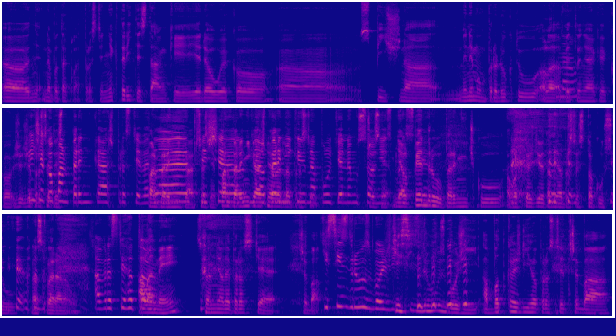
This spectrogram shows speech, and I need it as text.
uh, nebo takhle, prostě některé ty stánky jedou jako uh, spíš na minimum produktů, ale aby No. to nějak jako, že, že Víš, prostě jako ty, pan Perníkář prostě vedle, Pan Perníkář, přesně. přišel, Pan Perníkář měl perníky prostě- na pultě, nemusel přesně, nic měl prostě. pět druhů perníčků a od každého tam měl prostě 100 kusů na shledanou. A prostě hotovo. Ale my jsme měli prostě třeba Tisíc druhů zboží. tisíc druhů zboží a od každého prostě třeba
